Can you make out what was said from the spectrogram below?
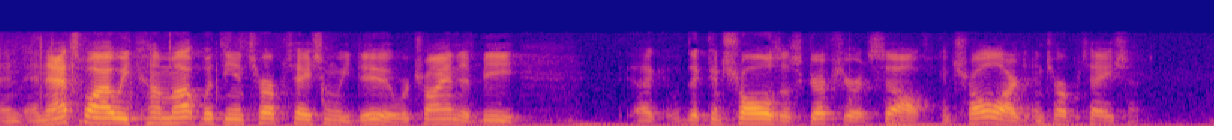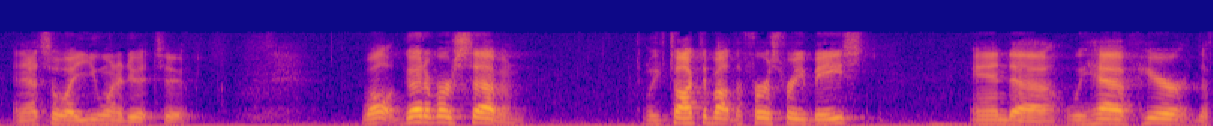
And and that's why we come up with the interpretation we do. We're trying to be uh, the controls of Scripture itself, control our interpretation. And that's the way you want to do it too. Well, go to verse 7. We've talked about the first three beasts, and uh, we have here the,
